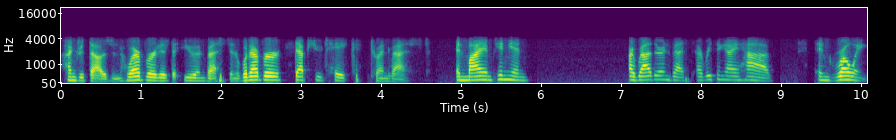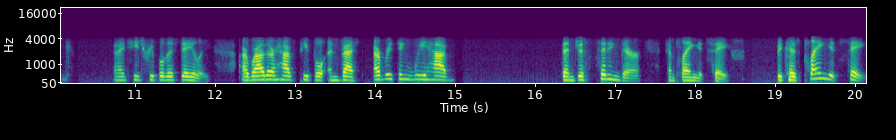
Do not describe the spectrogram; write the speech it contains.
hundred thousand whoever it is that you invest in whatever steps you take to invest in my opinion, I'd rather invest everything I have in growing, and I teach people this daily. I'd rather have people invest everything we have than just sitting there and playing it safe. Because playing it safe,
